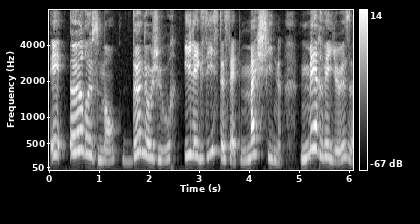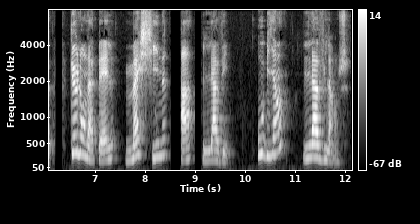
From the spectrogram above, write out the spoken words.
Et heureusement, de nos jours, il existe cette machine merveilleuse que l'on appelle machine à laver. Ou bien lave-linge.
